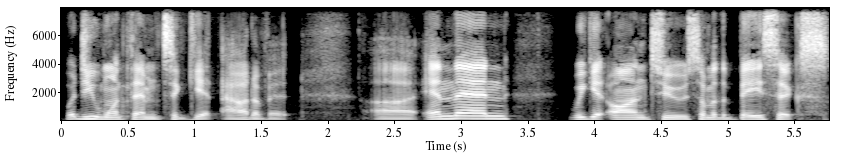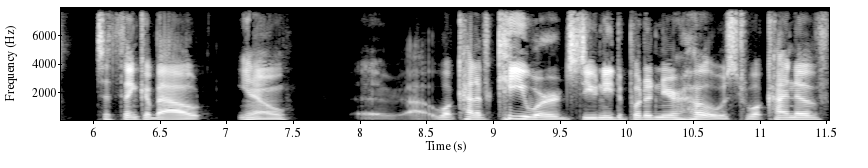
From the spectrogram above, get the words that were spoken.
what do you want them to get out of it? Uh, and then we get on to some of the basics to think about. You know, uh, what kind of keywords do you need to put in your host? What kind of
